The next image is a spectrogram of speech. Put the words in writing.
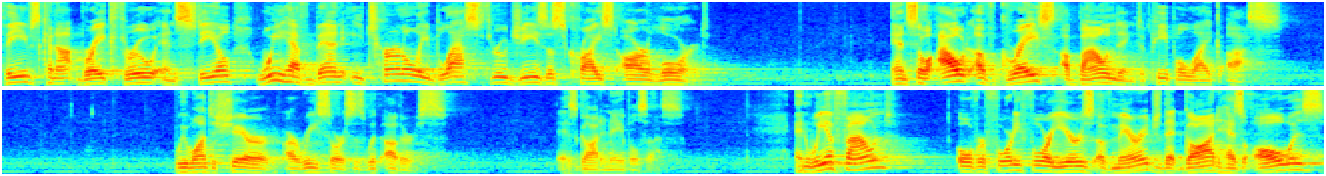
Thieves cannot break through and steal. We have been eternally blessed through Jesus Christ our Lord. And so, out of grace abounding to people like us, we want to share our resources with others as God enables us. And we have found over 44 years of marriage that God has always,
